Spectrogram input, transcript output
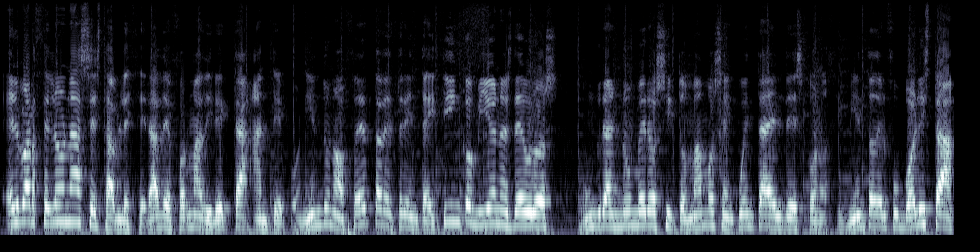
El Barcelona se establecerá de forma directa anteponiendo una oferta de 35 millones de euros un gran número si tomamos en cuenta el desconocimiento del futbolista.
